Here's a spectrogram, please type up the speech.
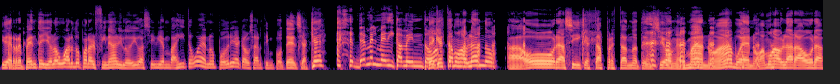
Y de repente yo lo guardo para el final y lo digo así bien bajito, bueno, podría causarte impotencia. ¿Qué? Deme el medicamento. ¿De qué estamos hablando? Ahora sí que estás prestando atención, hermano. Ah, bueno, vamos a hablar ahora.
